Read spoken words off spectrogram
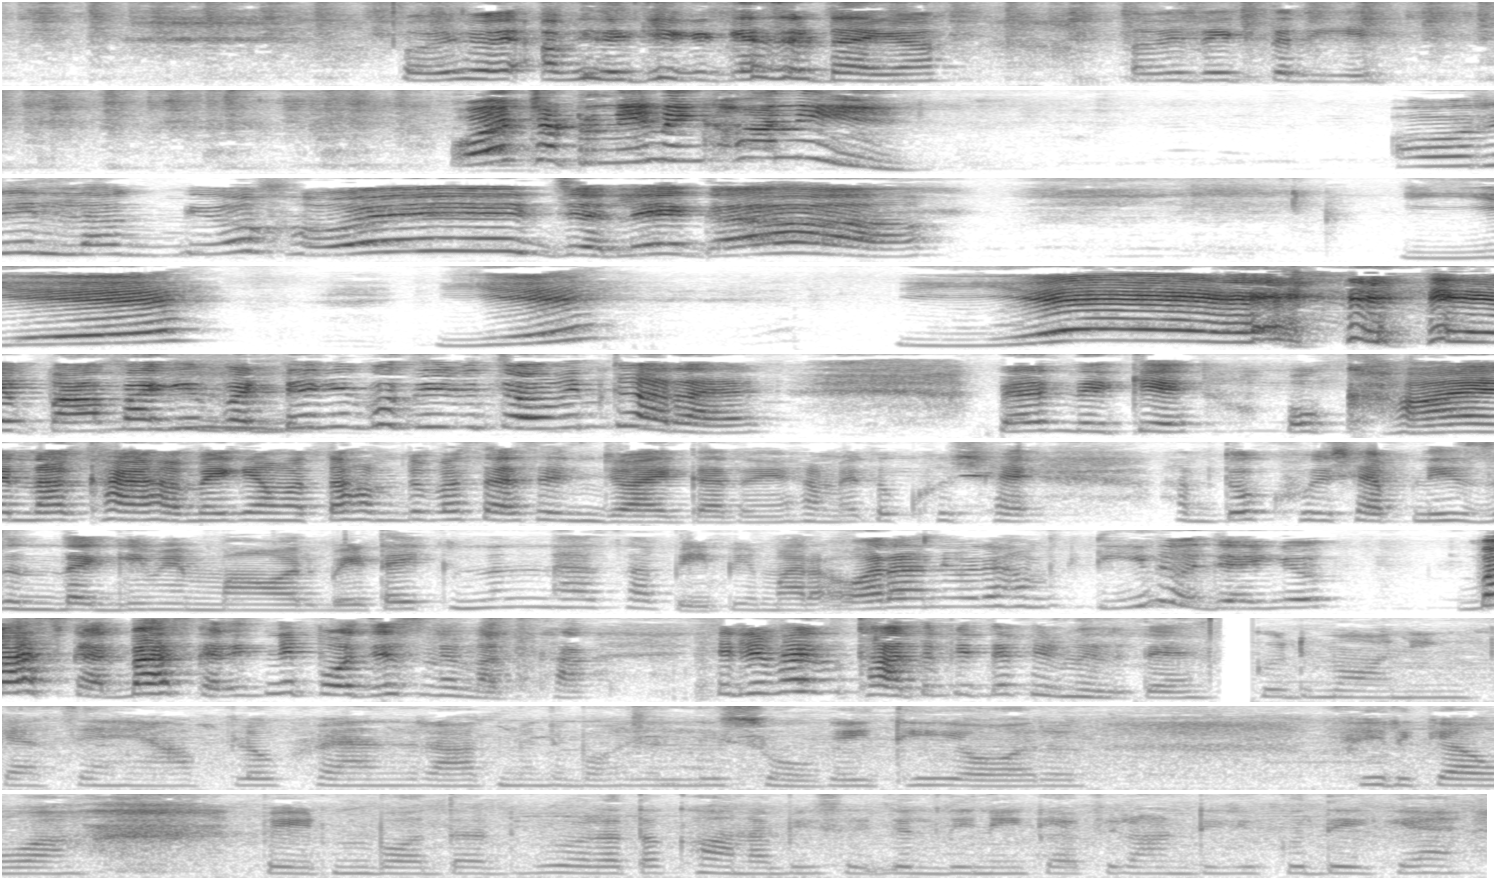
ओए ओए अभी देखिएगा कैसे उठाएगा। अभी देखते रहिए। ओए, चटनी नहीं खानी। अरे, लग गया। ओए, जलेगा। ये ये ये, पापा के बर्थडे की खुशी में चाउमीन खा रहा है। बहन देखिए वो खाए, ना खाए, हमें क्या मतलब? हम तो बस ऐसे एंजॉय कर रहे हैं। हमें तो खुश है। हम तो खुश है अपनी ज़िंदगी में माँ और बेटा। एक नन्हा सा बेबी हमारा और आने वाले हम तीन हो जाएँगे। बस कर बस कर, इतने पोजेस में मत खा। चलिए भाई खाते पीते फिर मिलते हैं। गुड मॉर्निंग कैसे हैं आप लोग? फ्रेंड्स रात में तो बहुत जल्दी सो गई थी और फिर क्या हुआ? पेट में बहुत दर्द भी हो रहा था, खाना भी सही, जल्दी नहीं खाया। फिर आंटी जी को दे के आए।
